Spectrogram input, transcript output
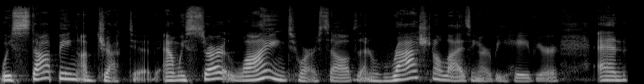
We stop being objective and we start lying to ourselves and rationalizing our behavior and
